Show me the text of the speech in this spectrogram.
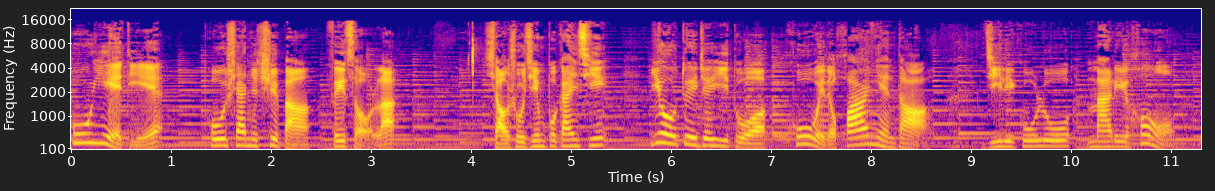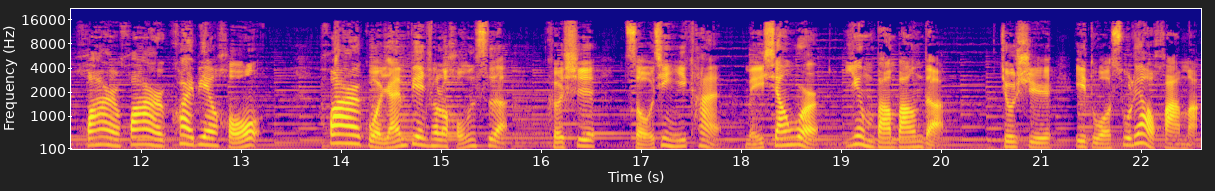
枯叶蝶，扑扇着翅膀飞走了。小树精不甘心，又对着一朵枯萎的花儿念道：“叽里咕噜，玛丽 home。”花儿花儿快变红，花儿果然变成了红色，可是走近一看没香味儿，硬邦邦的，就是一朵塑料花嘛。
